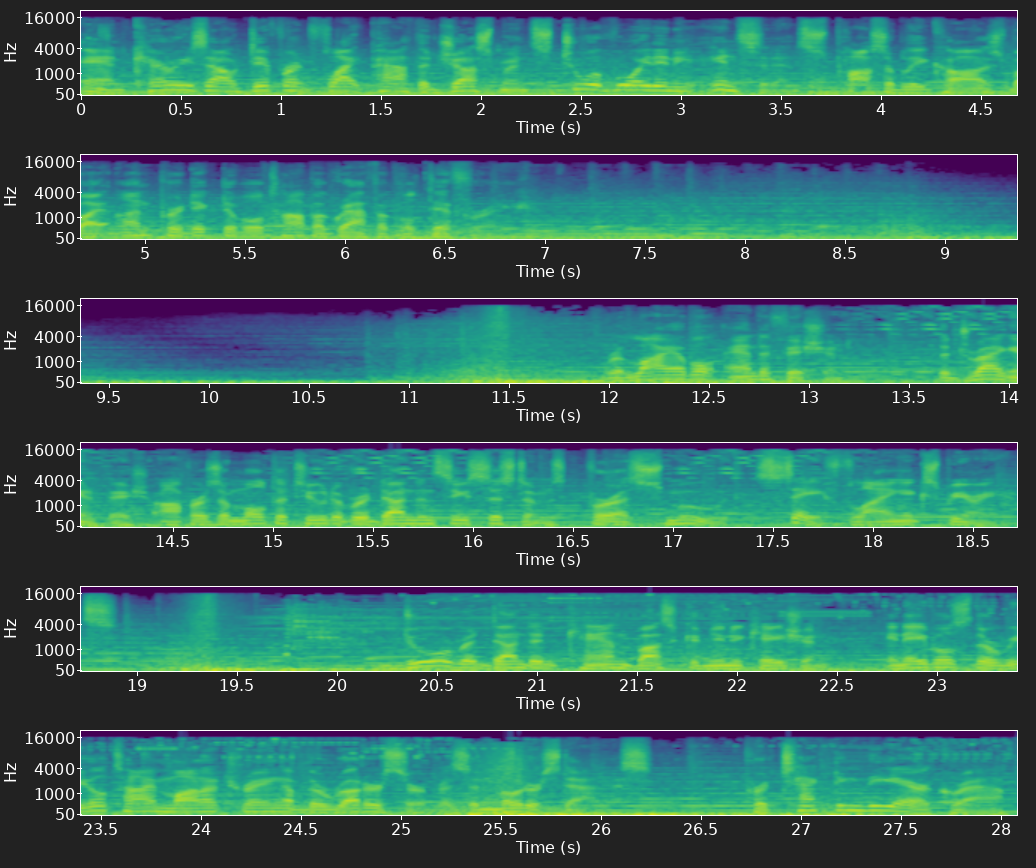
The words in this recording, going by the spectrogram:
and carries out different flight path adjustments to avoid any incidents possibly caused by unpredictable topographical differing. Reliable and efficient, the Dragonfish offers a multitude of redundancy systems for a smooth, safe flying experience. Dual redundant CAN bus communication enables the real-time monitoring of the rudder surface and motor status, protecting the aircraft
